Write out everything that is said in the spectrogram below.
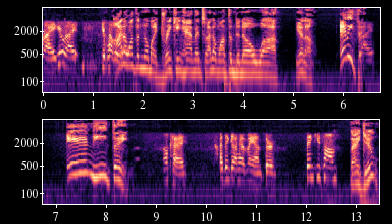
Right, you're right. You're probably. I don't want them to know my drinking habits. I don't want them to know, uh, you know, anything. Right. Anything. Okay. I think I have my answer. Thank you, Tom. Thank you.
